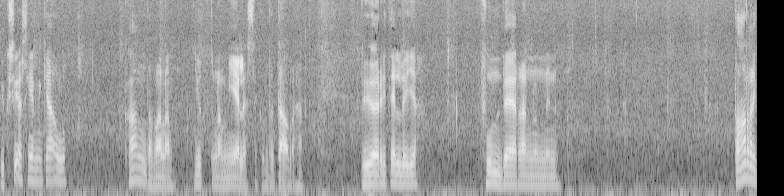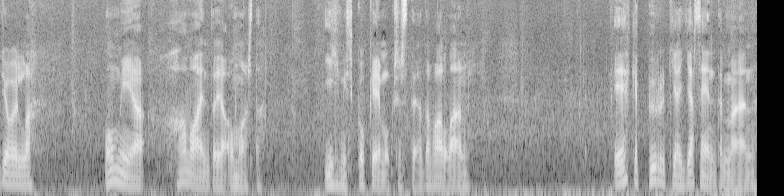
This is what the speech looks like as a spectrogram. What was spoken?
Yksi asia, mikä on ollut kantavana juttuna mielessä, kun tätä on vähän pyöritellyt ja fundeerannut, niin tarjoilla omia havaintoja omasta ihmiskokemuksesta ja tavallaan ehkä pyrkiä jäsentämään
